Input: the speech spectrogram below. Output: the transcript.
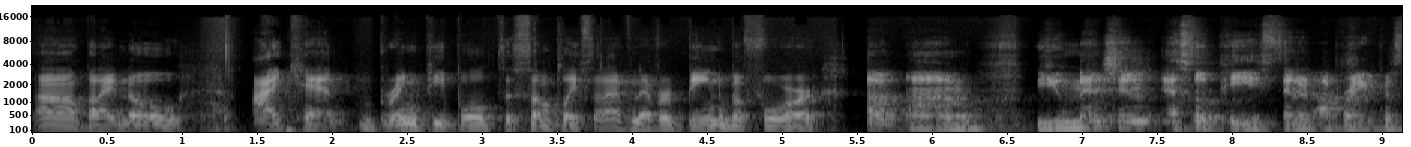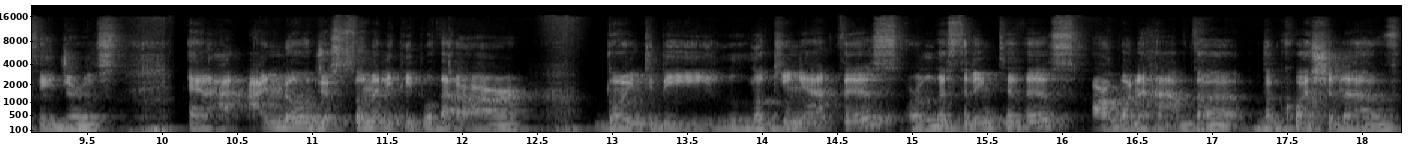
Uh, but I know I can't bring people to some place that I've never been before. Um, you mentioned SOP, standard operating procedures, and I, I know just so many people that are going to be looking at this or listening to this are going to have the the question of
